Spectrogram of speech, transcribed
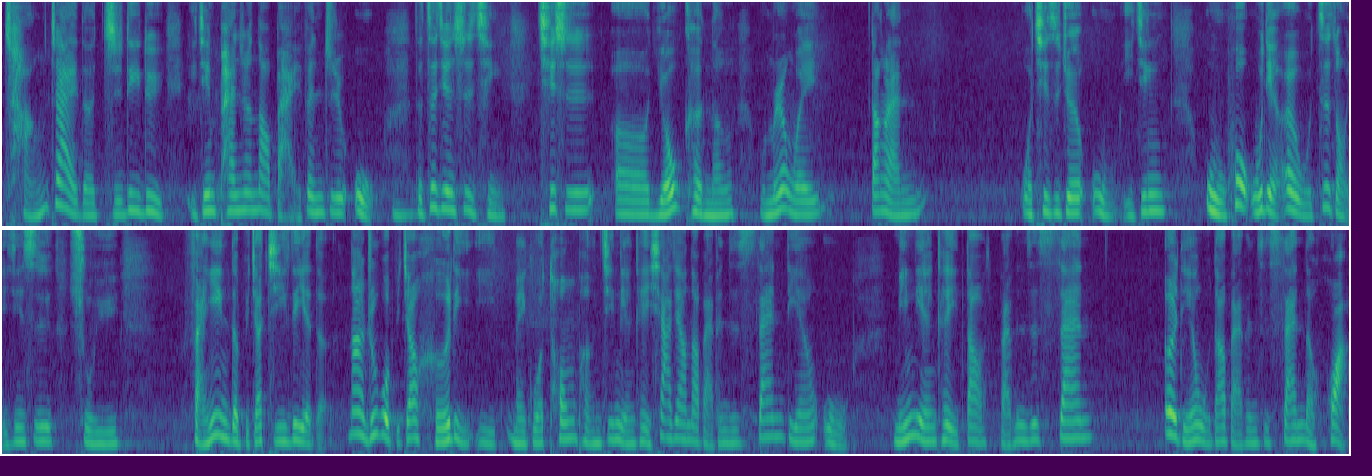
长债的值利率已经攀升到百分之五的这件事情，其实呃有可能，我们认为，当然，我其实觉得五已经五或五点二五这种已经是属于反应的比较激烈的。那如果比较合理，以美国通膨今年可以下降到百分之三点五，明年可以到百分之三二点五到百分之三的话。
